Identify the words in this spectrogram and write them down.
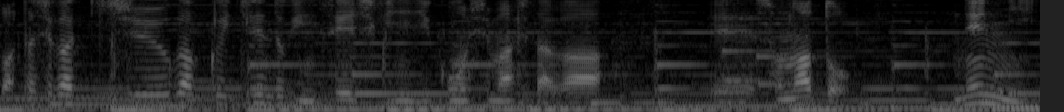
私が中学1年の時に正式に離婚しましたが、えー、その後年に、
